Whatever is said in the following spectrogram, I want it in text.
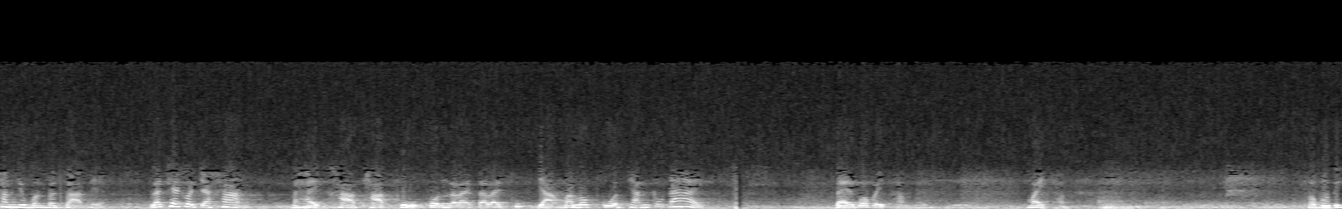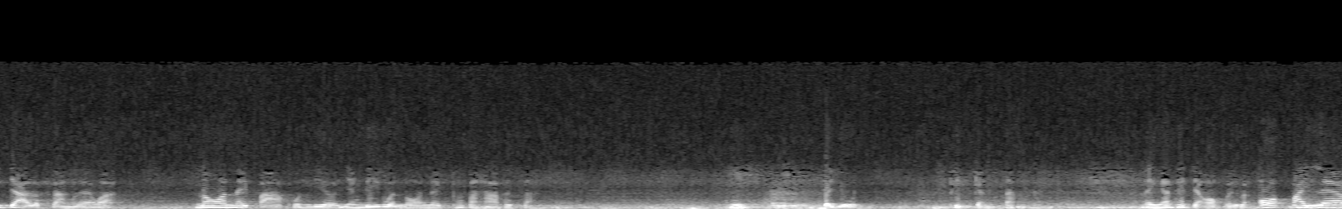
ทำอยู่บนประสาทเนี่ย แล้วฉันก็จะห้ามไม่ให้ข่าผาดผู้คนอะไรแต่อะไรทุกอย่างมารบกวนฉันก็ได้ แต่ว่าไปทำไหมไม่ทำพระพุทธเจ้ารับสั่งแล้วว่า นอนในป่าคนเดียวยังดีกว่านอนในพระมหาพระสัตนี่ประโยชน์ ผิดกันต่างกันในงั้นถ้าจะออกไปว่าออกไปแล้ว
